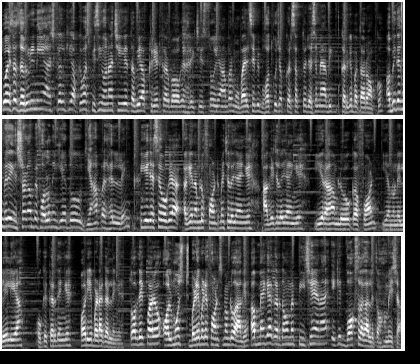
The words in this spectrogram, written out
तो ऐसा ज़रूरी नहीं है आजकल कि आपके पास पीसी होना चाहिए, तभी आप क्रिएट कर पाओगे हर एक चीज़। तो यहाँ पर मोबाइल से भी बहुत कुछ आप कर सकते हो, जैसे मैं अभी करके बता रहा हूँ आपको। अभी तक मेरे इंस्टाग्राम पे फॉलो नहीं किया तो यहाँ पर है लिंक ये जैसे हो गया। अगेन हम लोग फॉन्ट में चले जाएँगे, आगे चले जाएँगे। ये रहा हम लोगों का फॉन्ट ये हम लोग ने ले लिया। ओके कर देंगे और ये बड़ा कर लेंगे। तो आप देख पा रहे हो ऑलमोस्ट बड़े बड़े फॉन्ट्स में हम लोग आ गए। अब मैं क्या करता हूँ, मैं पीछे है ना एक एक बॉक्स लगा लेता हूँ हमेशा,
